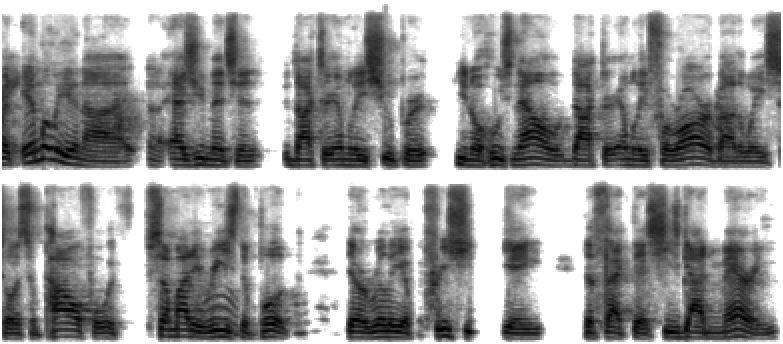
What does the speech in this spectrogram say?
but Great. Emily and I, uh, as you mentioned, Dr. Emily Schupert, you know, who's now Dr. Emily Farrar, by the way. So it's a powerful. If somebody reads Oh. the book, they'll really appreciate the fact that she's gotten married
